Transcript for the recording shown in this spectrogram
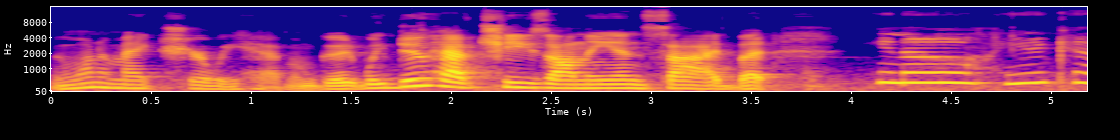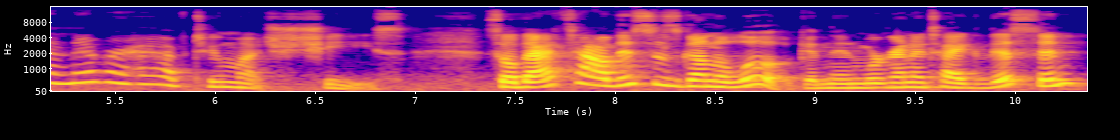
we want to make sure we have them good. We do have cheese on the inside, but you know, you can never have too much cheese. So that's how this is going to look. And then we're going to take this in,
